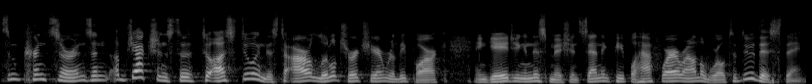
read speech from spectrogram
some concerns and objections to, to us doing this, to our little church here in Ridley Park, engaging in this mission, sending people halfway around the world to do this thing.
